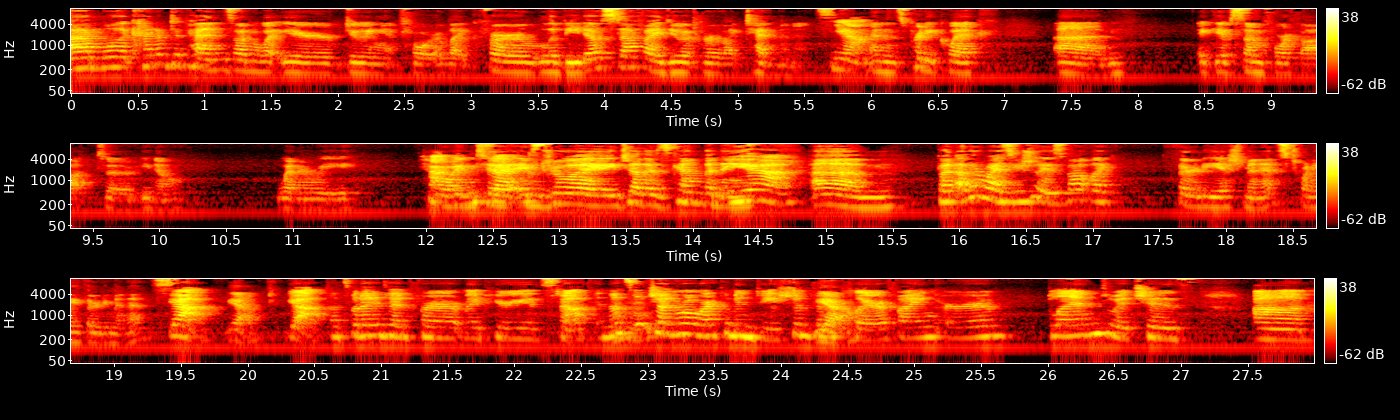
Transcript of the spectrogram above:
Um, well, it kind of depends on what you're doing it for. Like for libido stuff, I do it for like ten minutes. Yeah. and it's pretty quick. Um, it gives some forethought to you know when are we Having going to enjoy each other's company. Yeah, Um, but otherwise, usually it's about like thirty-ish minutes, 20, 30 minutes. yeah, Yeah. yeah. That's what I did for my period stuff, and that's a general recommendation for Yeah. the clarifying herb blend, which is um,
